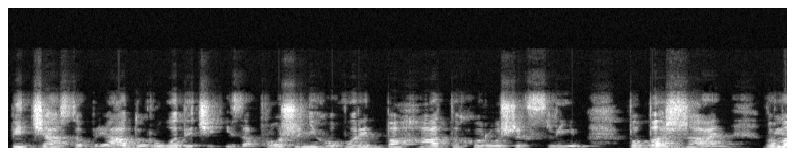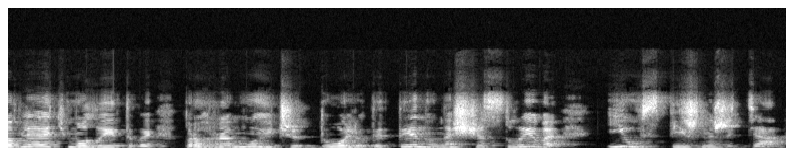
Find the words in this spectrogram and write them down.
Під час обряду родичі і запрошені говорять багато хороших слів, побажань, вимовляють молитви, програмуючи долю дитину на щасливе і успішне життя.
